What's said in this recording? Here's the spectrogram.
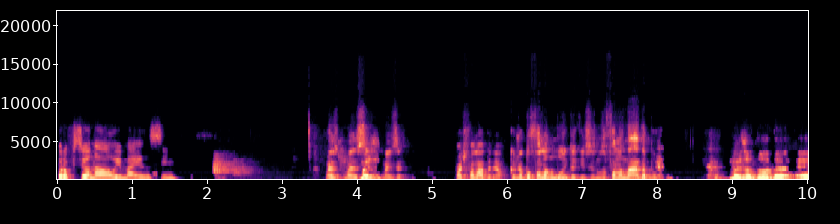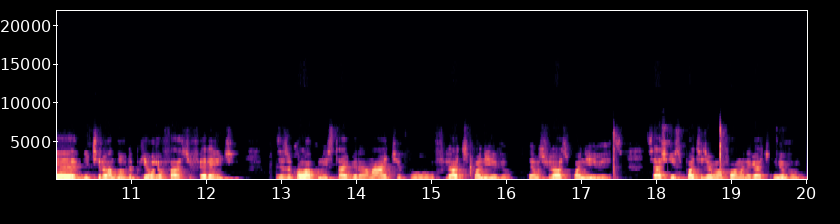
profissional e mais assim. Mas, mas, mas, mas pode falar, Daniel, porque eu já estou falando muito aqui, vocês não estão falando nada, pô. Mas, ô Duda, é, me tira uma dúvida porque eu, eu faço diferente. Às vezes eu coloco no Instagram lá, tipo, filhote disponível temos filhotes disponíveis. Você acha que isso pode ser de alguma forma negativo?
